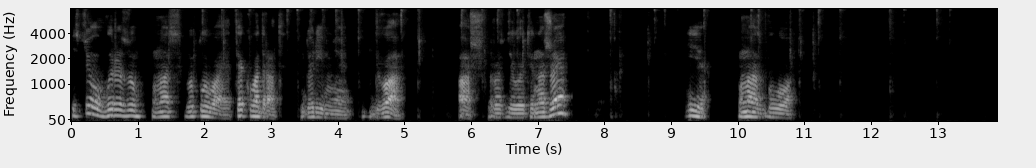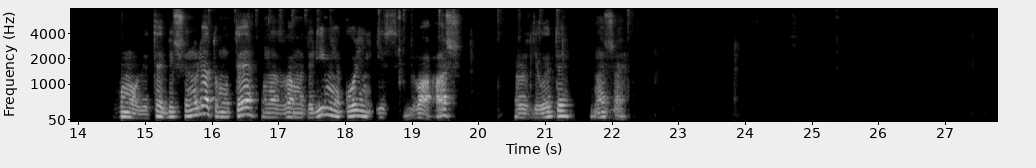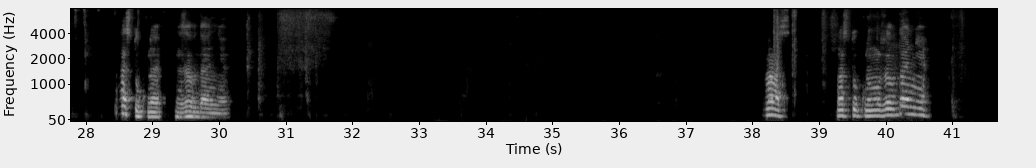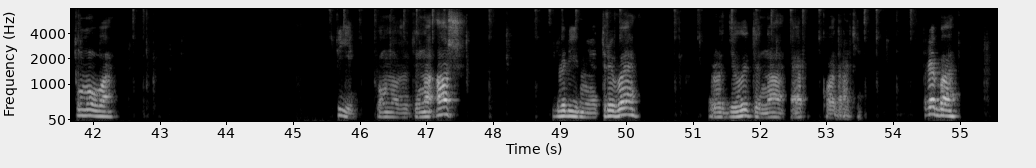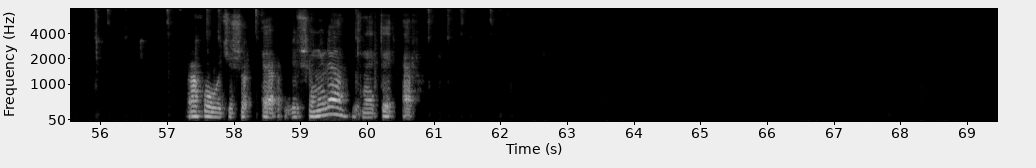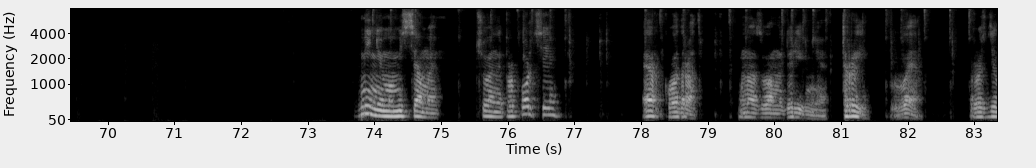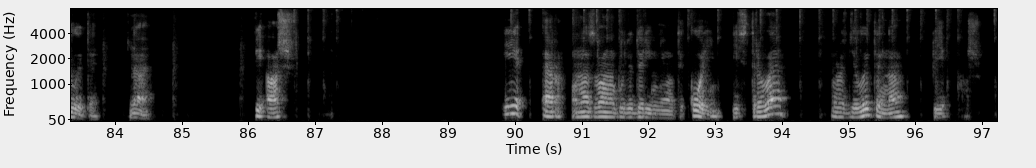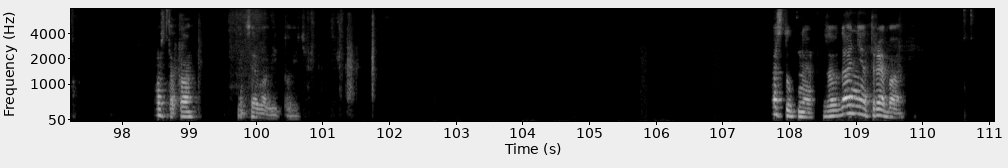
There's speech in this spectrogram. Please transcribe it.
Із цього виразу у нас випливає t квадрат дорівнює 2h розділити на g. І у нас було в умові t більше нуля, тому t у нас з вами дорівнює корінь із 2h розділити на g. Наступне завдання. У нас в наступному завданні умова π помножити на h дорівнює 3v розділити на r квадраті. Треба, враховуючи, що r більше нуля, знайти r. Змінюємо місцями члени пропорції r квадрат. У нас з вами дорівнює 3v розділити на pH. І r у нас з вами буде дорівнювати корінь із 3v розділити на pH. Ось така кінцева відповідь. Наступне завдання треба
